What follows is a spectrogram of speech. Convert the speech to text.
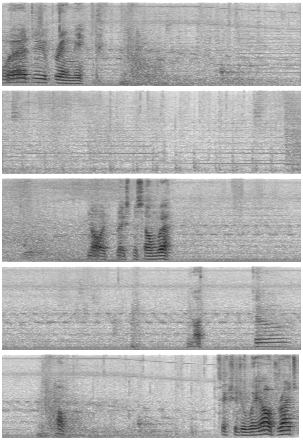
Where do you bring me? Brings me somewhere. Not to... Oh. It's actually the way out, right?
